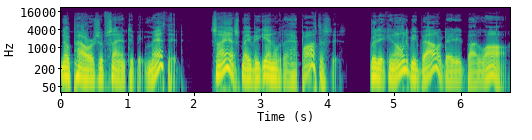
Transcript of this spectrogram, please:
no powers of scientific method. Science may begin with a hypothesis, but it can only be validated by law.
